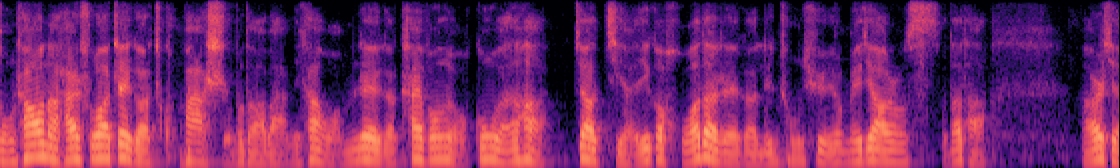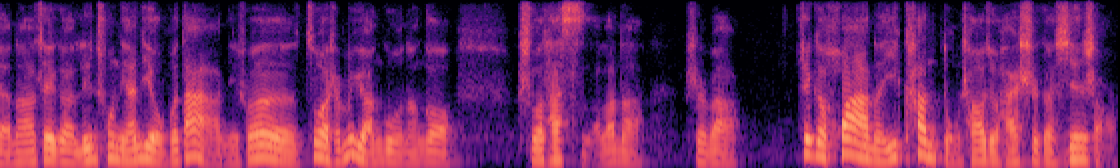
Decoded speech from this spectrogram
董超呢还说这个恐怕使不得吧？你看我们这个开封有公文哈。叫解一个活的这个林冲去，又没叫上死的他，而且呢，这个林冲年纪又不大，你说做什么缘故能够说他死了呢？是吧？这个话呢，一看董超就还是个新手，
